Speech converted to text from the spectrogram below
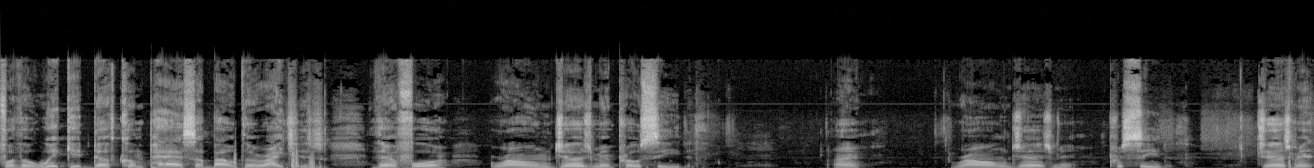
For the wicked doth compass about the righteous, therefore wrong judgment proceedeth. Right? Wrong judgment proceedeth. Judgment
